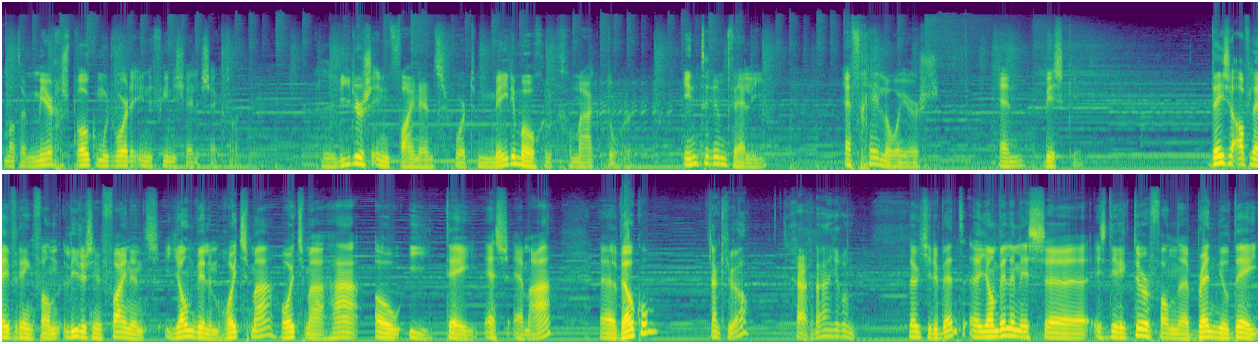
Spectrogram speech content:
Omdat er meer gesproken moet worden in de financiële sector. Leaders in Finance wordt mede mogelijk gemaakt door Interim Valley, FG Lawyers en Biscuit. Deze aflevering van Leaders in Finance, Jan-Willem Hoitsma, Hoitsma H-O-I-T-S-M-A. Uh, welkom. Dankjewel. Graag gedaan, Jeroen. Leuk dat je er bent. Uh, Jan Willem is, uh, is directeur van Brand New Day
